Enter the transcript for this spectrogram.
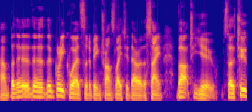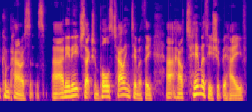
Um, but the, the, the, Greek words that are being translated there are the same. But you. So two comparisons. Uh, and in each section, Paul's telling Timothy uh, how Timothy should behave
